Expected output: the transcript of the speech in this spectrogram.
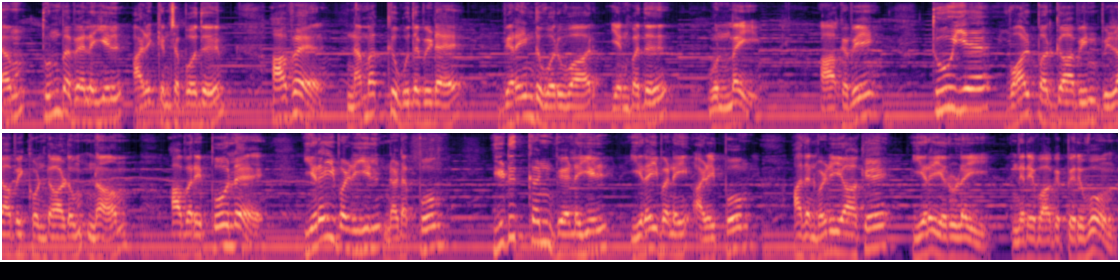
நம் துன்ப வேளையில் அழைக்கின்ற போது அவர் நமக்கு உதவிட விரைந்து வருவார் என்பது உண்மை. ஆகவே தூய வால்பர்காவின் விழாவை கொண்டாடும் நாம் அவரைப் போல இறை வழியில் நடப்போம். இடுக்கண் வேளையில் இறைவனை அழைப்போம். அதன் வழியாக இறையருளை நிறைவாக பெறுவோம்.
